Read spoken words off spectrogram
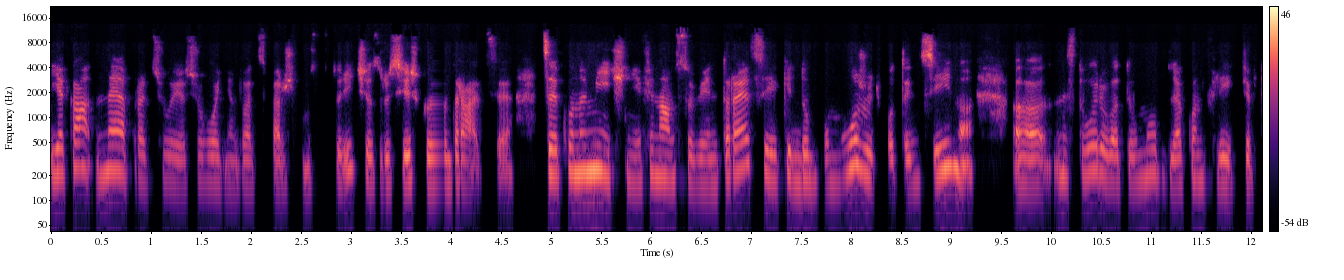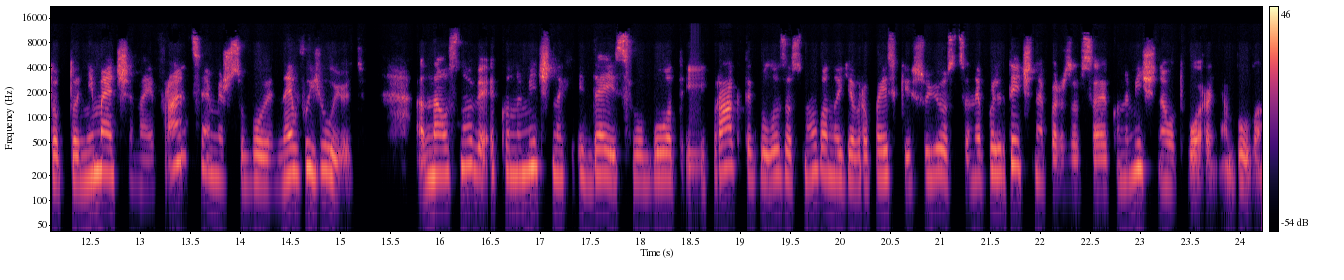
яка не працює сьогодні в 21 сторіччі з Російською Федерацією. Це економічні і фінансові інтереси, які допоможуть потенційно не створювати умов для конфліктів. Тобто Німеччина і Франція між собою не воюють на основі економічних ідей, свобод і практик було засновано Європейський Союз. Це не політичне, перш за все, економічне утворення було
